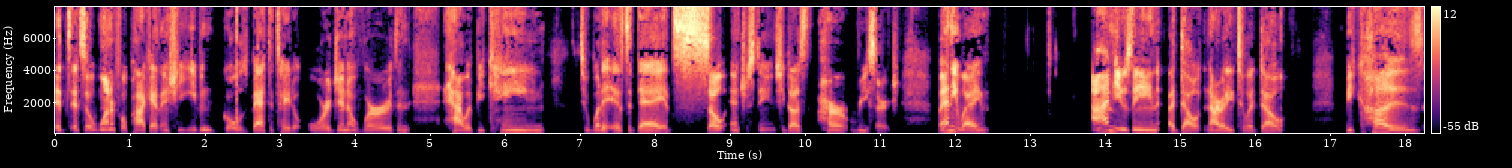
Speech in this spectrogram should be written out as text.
it's it's a wonderful podcast, and she even goes back to tell you the origin of words and how it became to what it is today. It's so interesting. She does her research. But anyway, I'm using adult, not ready to adult, because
